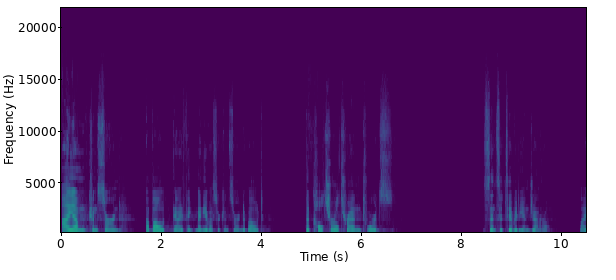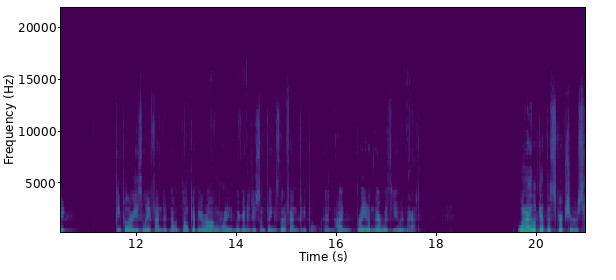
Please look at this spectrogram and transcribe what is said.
I am concerned about, and I think many of us are concerned about, the cultural trend towards sensitivity in general. Like, people are easily offended. Now, don't get me wrong, I, we're going to do some things that offend people, and I'm right in there with you in that. When I look at the scriptures,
